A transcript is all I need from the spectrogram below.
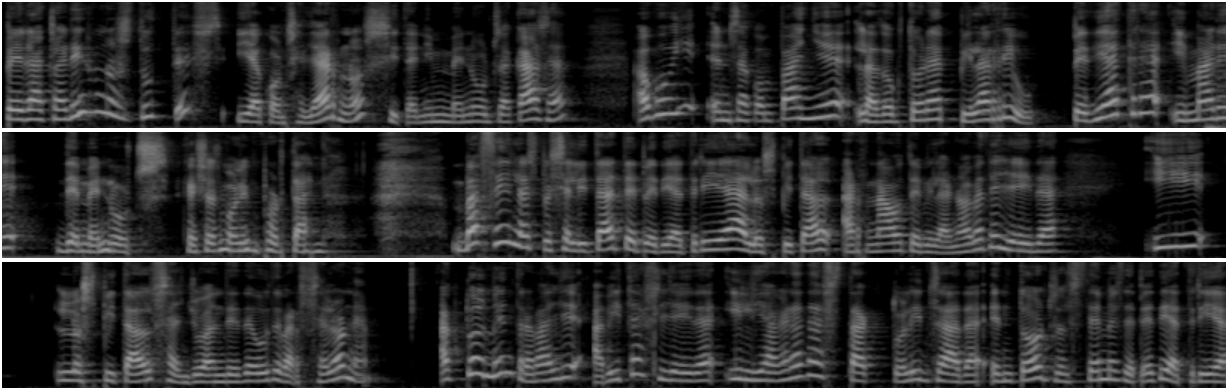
Per aclarir-nos dubtes i aconsellar-nos, si tenim menuts a casa, avui ens acompanya la doctora Pilar Riu, pediatra i mare de menuts, que això és molt important. Va fer l'especialitat de pediatria a l'Hospital Arnau de Vilanova de Lleida i l'Hospital Sant Joan de Déu de Barcelona. Actualment treballa a Vitas Lleida i li agrada estar actualitzada en tots els temes de pediatria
